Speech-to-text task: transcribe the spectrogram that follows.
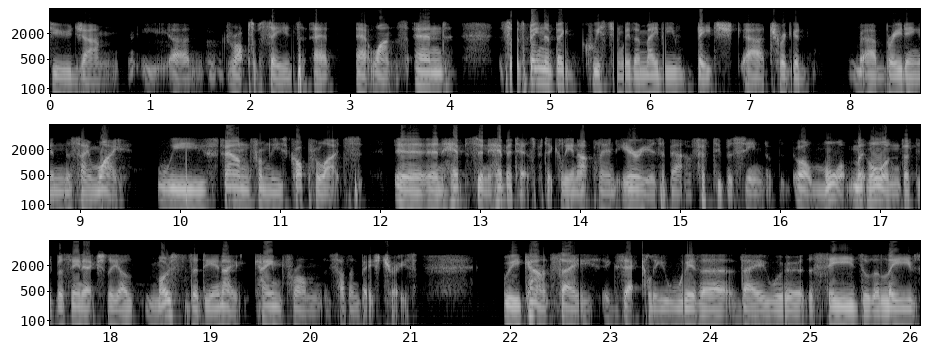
huge um, uh, drops of seeds at, at once. And so it's been a big question whether maybe beech uh, triggered uh, breeding in the same way. We found from these coprolites in hab- certain habitats, particularly in upland areas, about 50%, of, well, more, more than 50% actually, uh, most of the DNA came from southern beech trees. We can't say exactly whether they were the seeds or the leaves,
